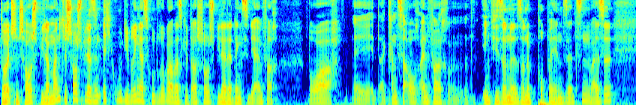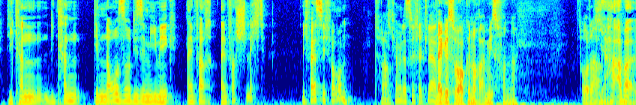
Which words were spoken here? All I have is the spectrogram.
deutschen Schauspielern. Manche Schauspieler sind echt gut, die bringen das gut rüber, aber es gibt auch Schauspieler, da denkst du dir einfach, boah, ey, da kannst du auch einfach irgendwie so eine, so eine Puppe hinsetzen, weißt du? Die kann, die kann genauso diese Mimik einfach, einfach schlecht. Ich weiß nicht warum. Tja. Ich kann mir das nicht erklären. Da gibt es aber auch genug Amis von, ne? Oder? Ja, aber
